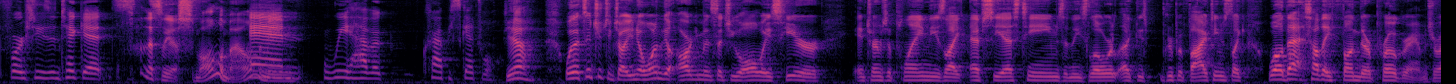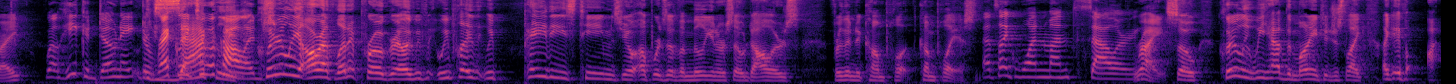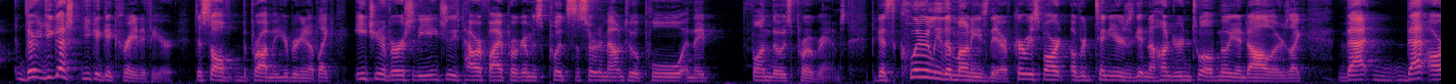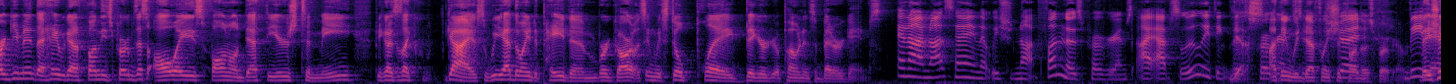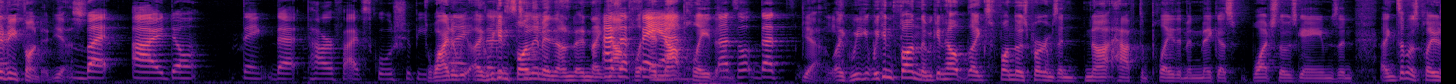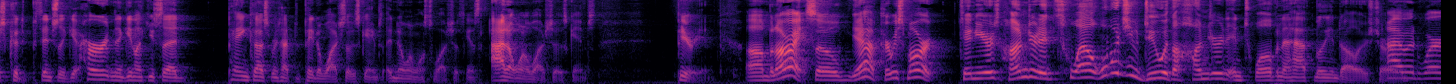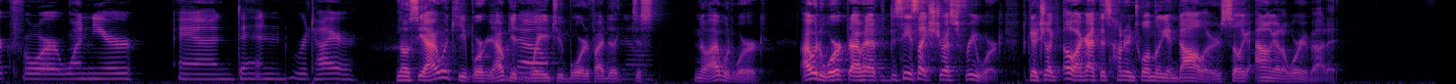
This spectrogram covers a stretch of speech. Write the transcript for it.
for season tickets, It's not necessarily a small amount. I and mean, we have a crappy schedule. yeah. Well, that's interesting, Charlie. You know, one of the arguments that you always hear in terms of playing these like FCS teams and these lower like these group of five teams, like, well, that's how they fund their programs, right? Well, he could donate directly to a college. Clearly, our athletic program, like we, we play, we pay these teams, you know, upwards of a million or so dollars for them to come pl- come play us. That's like one month salary. Right. So clearly, we have the money to just like like if I, there you guys you could get creative here to solve the problem that you're bringing up. Like each university, each of these Power Five programs puts a certain amount into a pool, and they fund those programs because clearly the money's there. If Kirby Smart over 10 years is getting 112 million dollars, like that that argument that hey we got to fund these programs that's always fallen on deaf ears to me because it's like guys we have the money to pay them regardless and we still play bigger opponents and better games. And I'm not saying that we should not fund those programs. I absolutely think those Yes, I think we definitely should fund those programs. They should be funded. Yes. But I don't think that Power Five schools should be. Why do we- like, we can fund them and- and, like, As not play- and not play them. That's all, that's Yeah, like we we can fund them. We can help like fund those programs and not have to play them and make us watch those games. And like some of those players could potentially get hurt. And again, like you said, paying customers have to pay to watch those games, and no one wants to watch those games. I don't want to watch those games. Period. Um, but all right, so yeah, Kirby Smart, ten years, hundred and twelve. What would you do with 112 and a hundred and twelve and a half million dollars, Charlie? I would work for one year and then retire. No, see, I would keep working. I would get No. way too bored if I like, just. No, I would work. I would work, but I would have. But see, it's like stress-free work because you're like, oh, I got this 112 million dollars, so like I don't got to worry about it.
